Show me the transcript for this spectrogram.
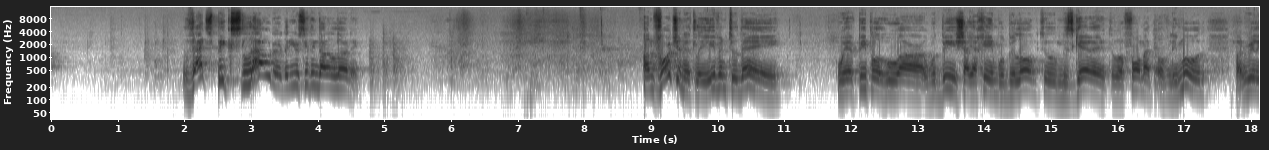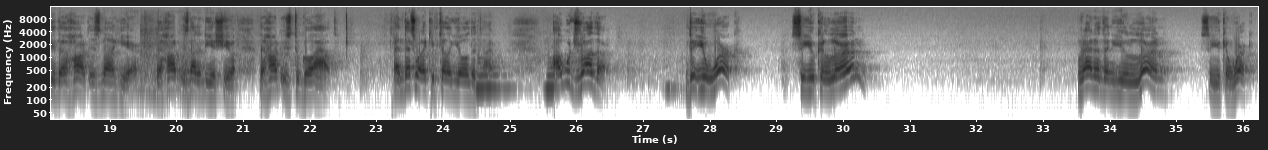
that speaks louder than you sitting down and learning. Unfortunately, even today, we have people who are would be shayachim, would belong to misgeret, to a format of limud, but really their heart is not here. Their heart is not in the yeshiva. Their heart is to go out. And that's what I keep telling you all the time. Mm-hmm. I would rather that you work so you can learn rather than you learn so you can work.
